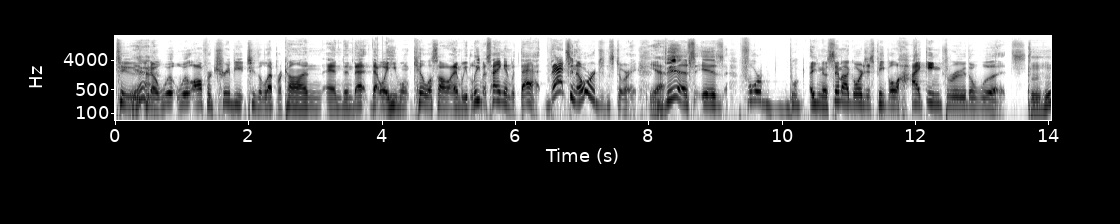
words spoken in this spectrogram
to Yeah. you know we'll we'll offer tribute to the leprechaun, and then that that way he won't kill us all, and we leave us hanging with that. That's an origin story. Yes. This is for you know semi gorgeous people hiking through the woods, mm-hmm.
